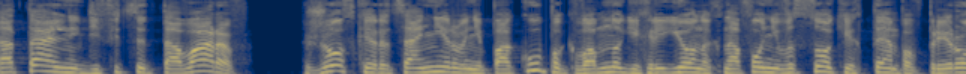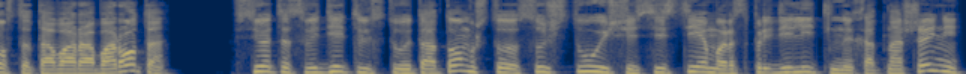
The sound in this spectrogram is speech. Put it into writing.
тотальный дефицит товаров, Жесткое рационирование покупок во многих регионах на фоне высоких темпов прироста товарооборота все это свидетельствует о том, что существующая система распределительных отношений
